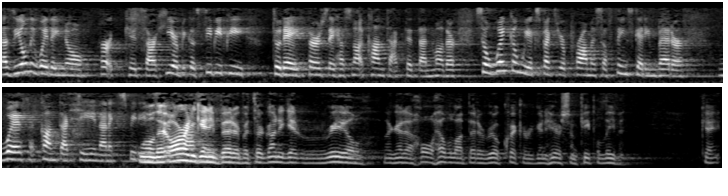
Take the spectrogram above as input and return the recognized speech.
That's the only way they know her kids are here because CBP today, Thursday, has not contacted that mother. So when can we expect your promise of things getting better with contacting and expediting? Well, they're already process? getting better, but they're going to get real. They're going to a whole hell of a lot better real quick, or you're going to hear some people leaving. Okay,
